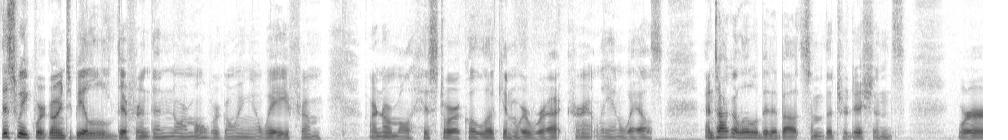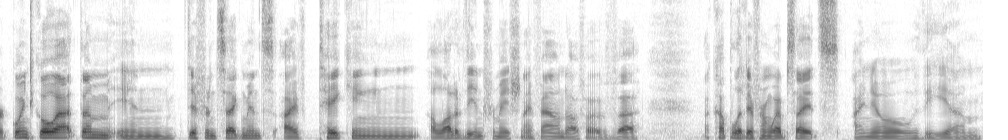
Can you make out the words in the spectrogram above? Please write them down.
This week we're going to be a little different than normal. We're going away from our normal historical look and where we're at currently in Wales and talk a little bit about some of the traditions. We're going to go at them in different segments. I've taken a lot of the information I found off of uh, a couple of different websites. I know the um,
